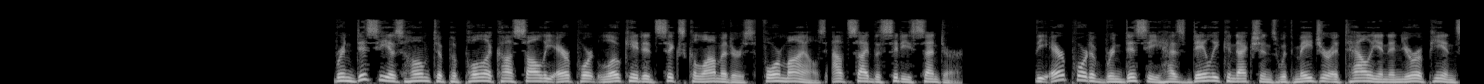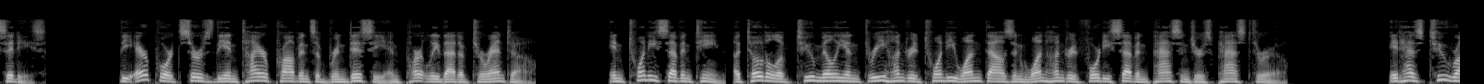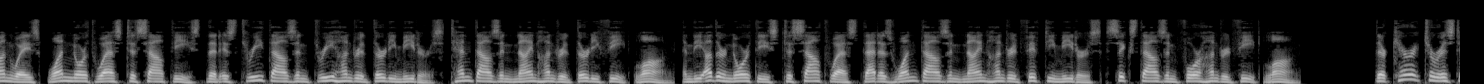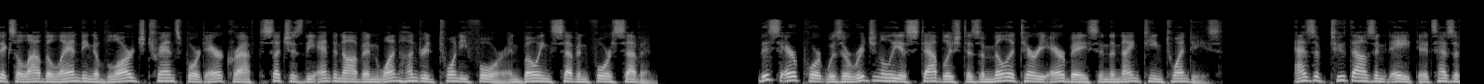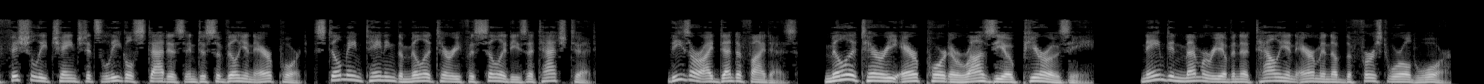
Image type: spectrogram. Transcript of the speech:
Brindisi is home to Papola Casale Airport located 6 kilometers 4 miles outside the city's center. The airport of Brindisi has daily connections with major Italian and European cities. The airport serves the entire province of Brindisi and partly that of Taranto. In 2017, a total of 2,321,147 passengers passed through. It has two runways, one northwest to southeast that is 3,330 meters (10,930 feet) long, and the other northeast to southwest that is 1,950 meters (6,400 feet) long. Their characteristics allow the landing of large transport aircraft such as the Antonov An-124 and Boeing 747. This airport was originally established as a military airbase in the 1920s. As of 2008 it has officially changed its legal status into civilian airport, still maintaining the military facilities attached to it. These are identified as Military Airport Orazio Pirozzi, named in memory of an Italian airman of the First World War.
